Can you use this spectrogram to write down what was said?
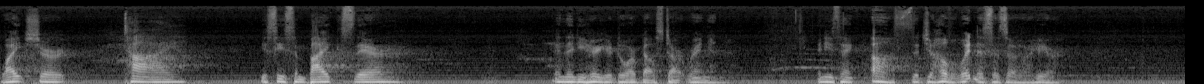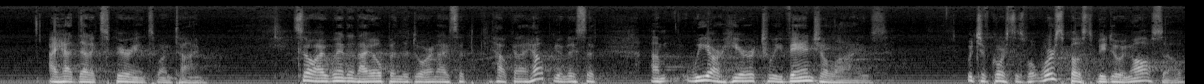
white shirt, tie. You see some bikes there. And then you hear your doorbell start ringing. And you think, oh, the Jehovah Witnesses over here. I had that experience one time. So I went and I opened the door and I said, How can I help you? And they said, um, We are here to evangelize, which of course is what we're supposed to be doing also.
